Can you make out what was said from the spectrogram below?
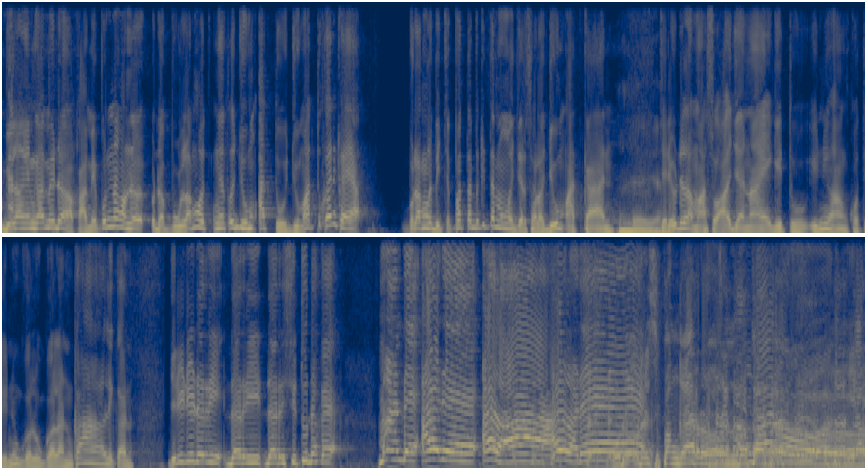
Bilangin kami udah kami pun kan udah, udah pulang ingat tuh Jumat tuh. Jumat tuh kan kayak pulang lebih cepat tapi kita mau ngejar sholat Jumat kan. Iya, iya. jadi udahlah masuk aja naik gitu. Ini angkot ini ugal-ugalan kali kan. Jadi dia dari dari dari situ udah kayak Mande, ayo deh, ayolah, ayolah deh. Udah udah si Panggaron. Panggaron. yang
